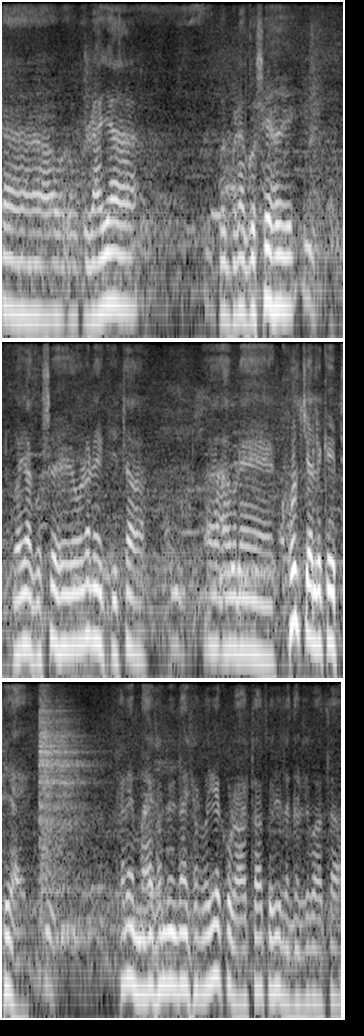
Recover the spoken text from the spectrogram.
ਤਾਂ ਰਾਜਾ ਕੋਈ ਬੜਾ ਗੁੱਸੇ ਹੋਏ ਰਾਜਾ ਗੁੱਸੇ ਹੋਏ ਉਹਨਾਂ ਨੇ ਕੀਤਾ ਆਪਣੇ ਖੁਦ ਚੱਲ ਕੇ ਇੱਥੇ ਆਏ। ਕਹਿੰਦੇ ਮੈਂ ਤੁਹਾਨੂੰ ਇੰਨਾ ਛੜ ਵਧੀਆ ਘੋੜਾ ਦਿੱਤਾ ਤੁਸੀਂ ਲੰਗਰ ਚ ਪਾਤਾ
